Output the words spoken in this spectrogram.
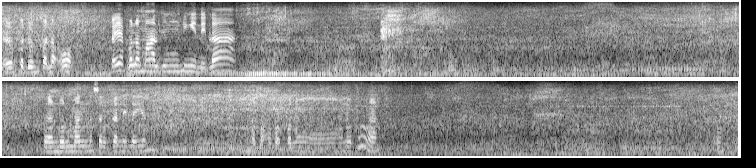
Meron pa doon pala, oh. Kaya pala mahal yung hingi nila. Parang normal na salka nila yun. Haba-haba pa ng ano to ha. Oh.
